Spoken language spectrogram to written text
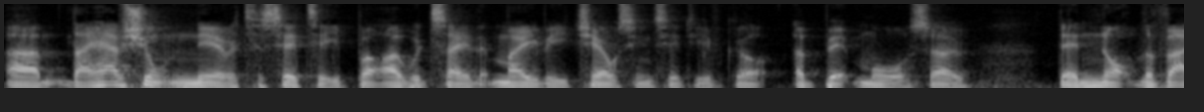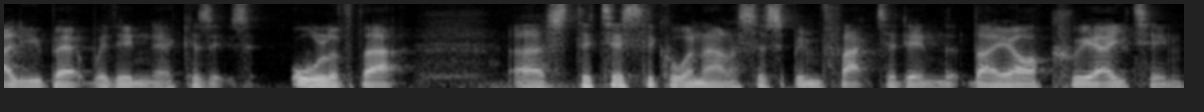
Um, they have shortened nearer to City, but I would say that maybe Chelsea and City have got a bit more. So they're not the value bet within there because it's all of that uh, statistical analysis has been factored in that they are creating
